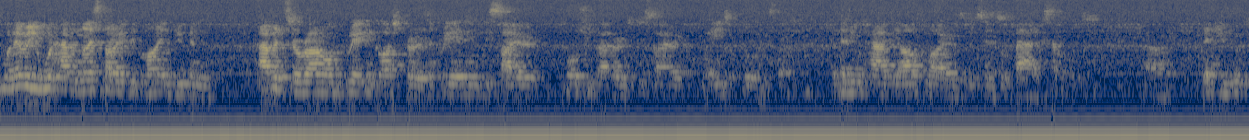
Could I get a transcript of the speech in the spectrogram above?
whenever you would have a nice target in mind, you can average around creating clusters and creating desired motion patterns, desired ways of doing stuff. And then you would have the outliers in the sense of bad examples. Uh, then you would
